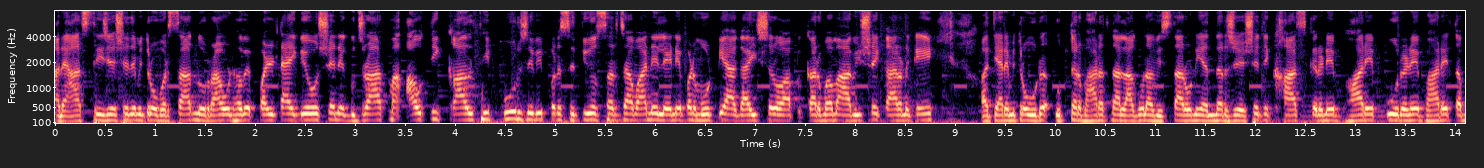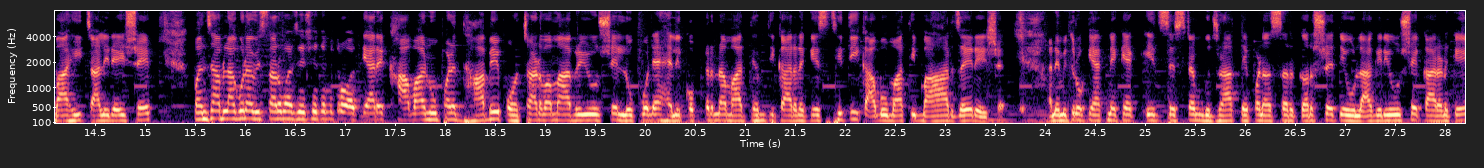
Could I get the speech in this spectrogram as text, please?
અને આજથી જે છે તે મિત્રો વરસાદનો રાઉન્ડ હવે પલટાઈ ગયો છે અને ગુજરાતમાં આવતીકાલથી પૂર જેવી પરિસ્થિતિઓ સર્જાવાને લઈને પણ મોટી આગાહી કરવામાં આવી છે કારણ કે અત્યારે મિત્રો ઉત્તર ભારતના લાગુના વિસ્તારોની અંદર જે છે તે ખાસ કરીને ભારે પૂર અને ભારે તબાહી ચાલી રહી છે. પંજાબ લાગુના વિસ્તારોમાં જે છે તે મિત્રો અત્યારે ખાવાનું પણ ધાબે પહોંચાડવામાં આવી રહ્યું છે. લોકોને હેલિકોપ્ટરના માધ્યમથી કારણ કે સ્થિતિ કાબુમાંથી બહાર જઈ રહી છે. અને મિત્રો ક્યાંક ને ક્યાંક એ જ સિસ્ટમ ગુજરાતને પણ અસર કરશે તેવું લાગી રહ્યું છે કારણ કે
